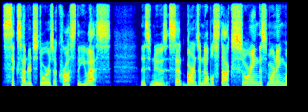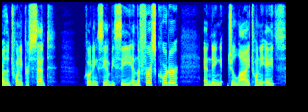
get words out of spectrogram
600 stores across the US. This news sent Barnes & Noble stock soaring this morning more than 20%, quoting CNBC, in the first quarter ending July 28th,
